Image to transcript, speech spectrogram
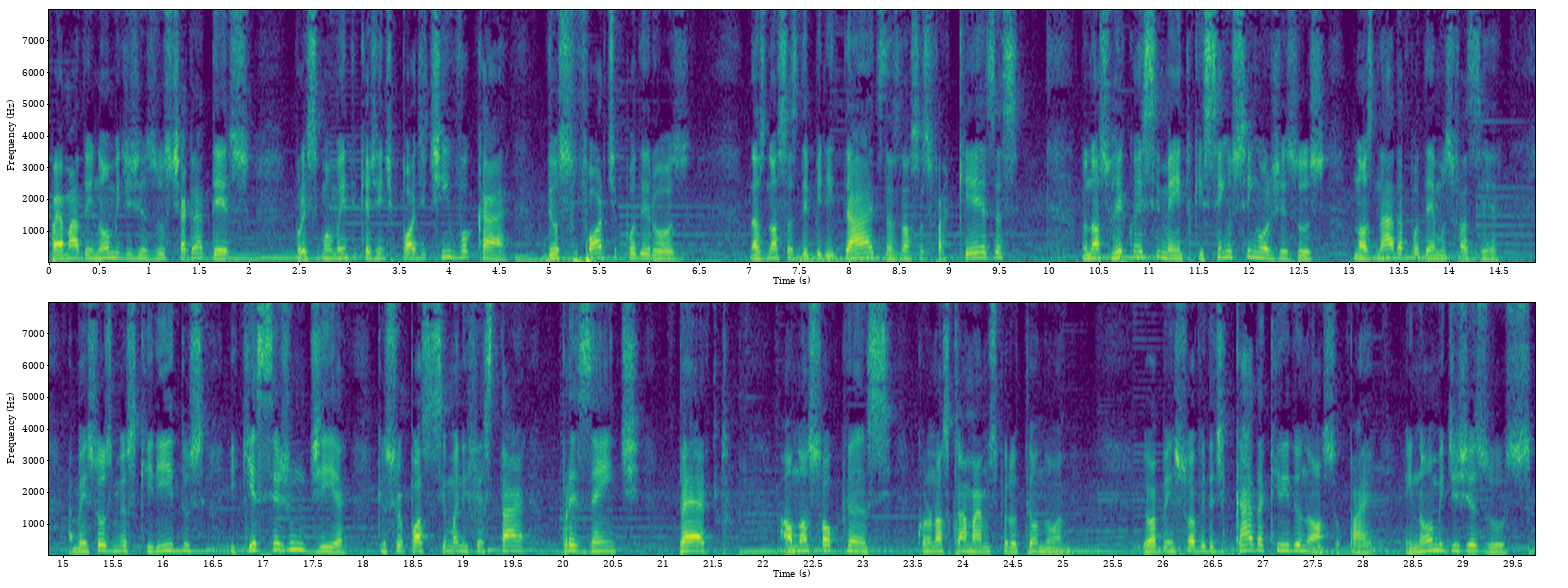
Pai amado, em nome de Jesus, te agradeço por esse momento em que a gente pode te invocar, Deus forte e poderoso nas nossas debilidades, nas nossas fraquezas, no nosso reconhecimento que sem o Senhor Jesus nós nada podemos fazer. Abençoa os meus queridos e que seja um dia que o Senhor possa se manifestar presente, perto, ao nosso alcance, quando nós clamarmos pelo Teu nome. Eu abençoo a vida de cada querido nosso, Pai, em nome de Jesus.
